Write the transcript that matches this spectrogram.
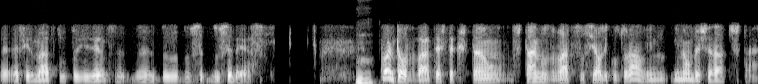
uh, afirmado pelo presidente de, do, do, do, CDS. Hum. Quanto ao debate, esta questão está no debate social e cultural e, e não deixará de estar.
